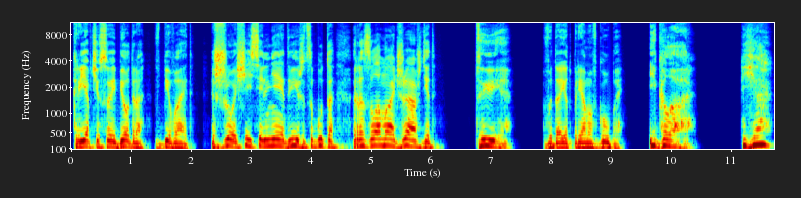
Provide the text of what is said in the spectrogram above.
крепче свои бедра вбивает. Жестче и сильнее движется, будто разломать жаждет. «Ты!» — выдает прямо в губы. «Игла!» «Я?»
